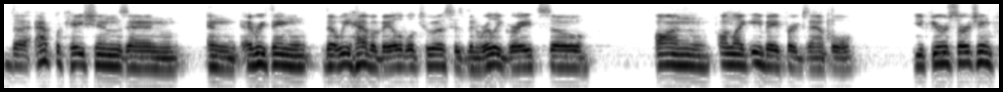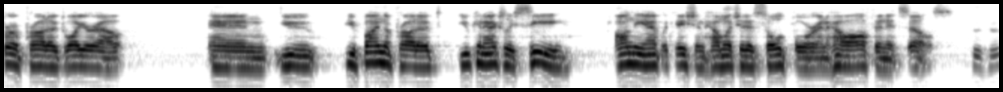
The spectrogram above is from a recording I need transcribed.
the applications and and everything that we have available to us has been really great. So on on like eBay, for example, if you're searching for a product while you're out and you you find the product, you can actually see on the application how much it is sold for and how often it sells. Mm-hmm.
